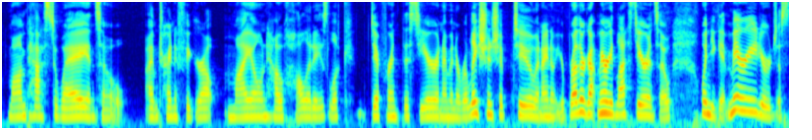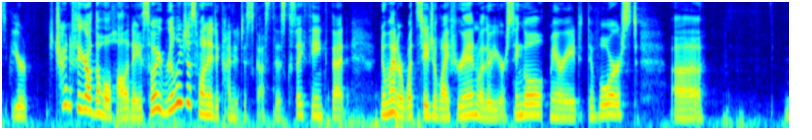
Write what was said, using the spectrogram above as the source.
mom passed away. And so I'm trying to figure out my own how holidays look different this year. And I'm in a relationship too. And I know your brother got married last year. And so when you get married, you're just, you're, trying to figure out the whole holiday. So I really just wanted to kind of discuss this because I think that no matter what stage of life you're in, whether you're single, married, divorced, uh,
